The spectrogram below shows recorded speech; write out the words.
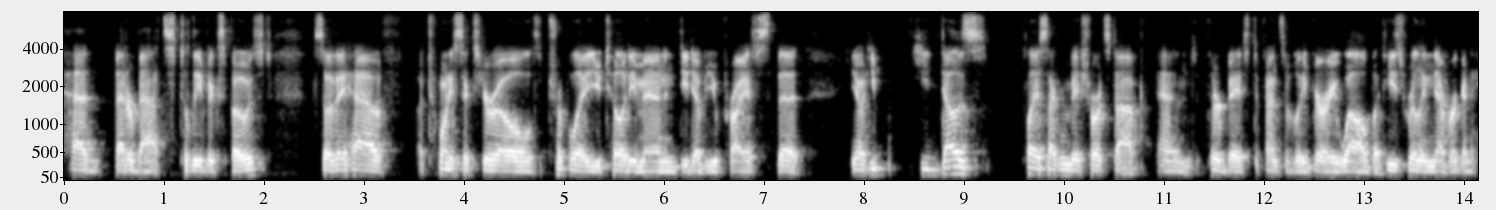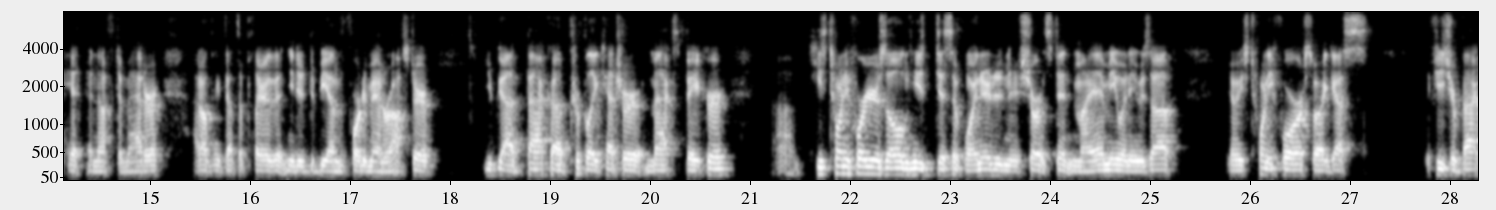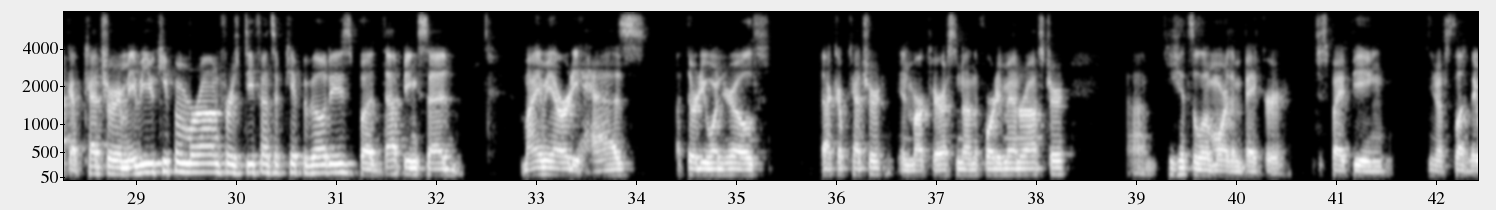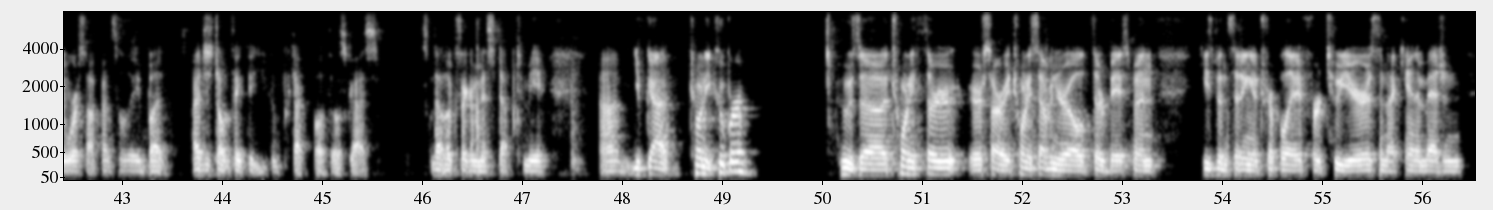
had better bats to leave exposed. So they have a 26 year old AAA utility man in DW Price that, you know, he he does play second base shortstop and third base defensively very well, but he's really never going to hit enough to matter. I don't think that's a player that needed to be on the 40 man roster. You've got backup AAA catcher Max Baker. Um, he's 24 years old and he's disappointed in his short stint in Miami when he was up. You know, he's 24, so I guess if he's your backup catcher. Maybe you keep him around for his defensive capabilities. But that being said, Miami already has a 31 year old backup catcher in Mark Harrison on the 40 man roster. Um, he hits a little more than Baker, despite being you know slightly worse offensively. But I just don't think that you can protect both those guys. That looks like a misstep to me. Um, you've got Tony Cooper, who's a 23 or sorry 27 year old third baseman. He's been sitting in AAA for two years, and I can't imagine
